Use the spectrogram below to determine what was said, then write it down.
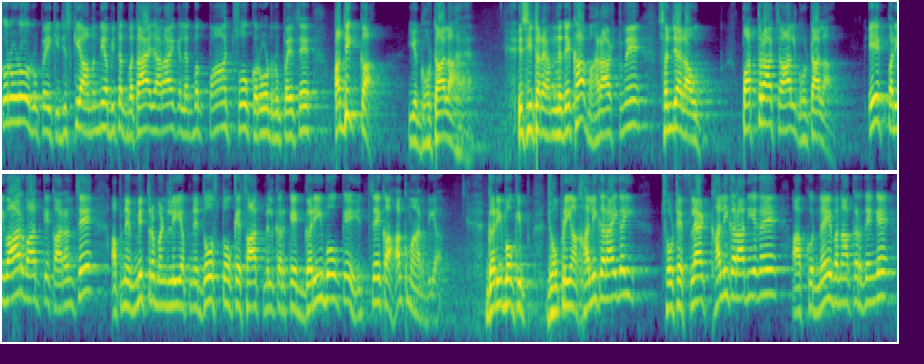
करोड़ों रुपए की, जिसकी आमदनी अभी तक बताया जा रहा है कि लगभग 500 करोड़ रुपए से अधिक का यह घोटाला है। इसी तरह हमने देखा महाराष्ट्र में संजय राउत, पत्राचाल घोटाला। एक परिवारवाद के कारण से अपने मित्र मंडली, अपने दोस्तों के साथ मिलकर के गरीबों के हिस्से का हक मार दिया। गरीबों की झोपड़ियाँ खाली कराई गई, छोटे फ्लैट खाली करा दिए गए, आपको नए बना कर देंगे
